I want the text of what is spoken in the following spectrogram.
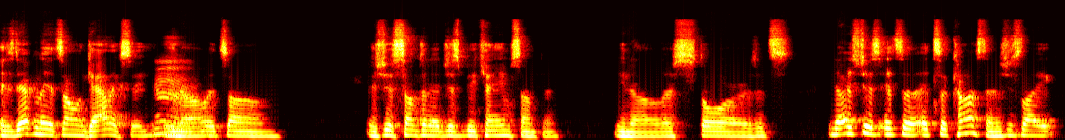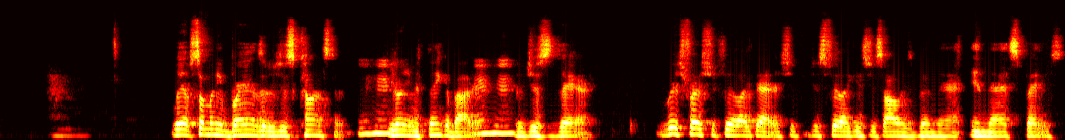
It's definitely its own galaxy. You Mm. know, it's um, it's just something that just became something. You know, there's stores. It's you know, it's just it's a it's a constant. It's just like we have so many brands that are just constant. Mhm. You don't even think about it. Mhm. They're just there. Rich Fresh should feel like that. It should just feel like it's just always been there in that space.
